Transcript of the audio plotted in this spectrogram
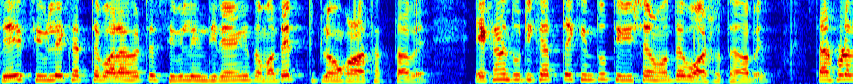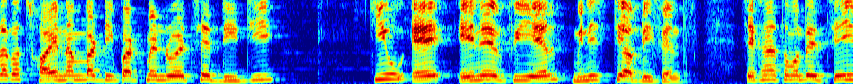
যেই সিভিলের ক্ষেত্রে বলা হয়েছে, সিভিল ইঞ্জিনিয়ারিংয়ে তোমাদের ডিপ্লোমা করা থাকতে হবে। এখানে দুটি ক্ষেত্রে কিন্তু তিরিশের মধ্যে বয়স হতে হবে। তারপরে দেখো, ছয় নাম্বার ডিপার্টমেন্ট রয়েছে DG Q A N A VL ministry of defence যেখানে তোমাদের যেই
